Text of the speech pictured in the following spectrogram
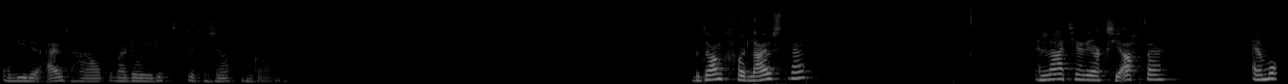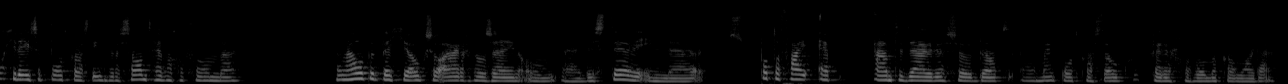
en wie je eruit haalt, waardoor je dichter tot jezelf kan komen. Bedankt voor het luisteren. En laat je reactie achter en mocht je deze podcast interessant hebben gevonden, dan hoop ik dat je ook zo aardig wil zijn om uh, de sterren in de Spotify-app aan te duiden, zodat uh, mijn podcast ook verder gevonden kan worden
